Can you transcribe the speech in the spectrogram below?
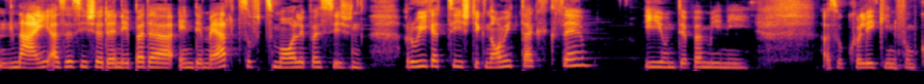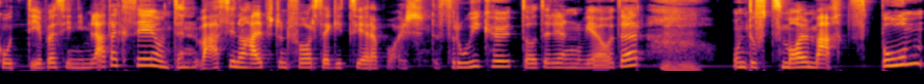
Nein, also es ist ja dann eben der Ende März auf das Mal, eben, es ist ein ruhiger Dienstagnachmittag gesehen. Ich und eben meine also Kollegin vom Kotti eben sind im Laden gesehen und dann war sie noch eine halbe Stunde vor, sage ich zu ihr, boah, ist das ruhig heute oder irgendwie, oder? Und auf das Mal macht es Boom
